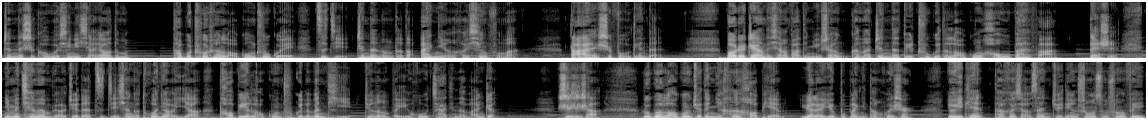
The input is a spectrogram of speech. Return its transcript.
真的是 Coco 心里想要的吗？她不戳穿老公出轨，自己真的能得到安宁和幸福吗？答案是否定的。抱着这样的想法的女生，可能真的对出轨的老公毫无办法。但是你们千万不要觉得自己像个鸵鸟一样逃避老公出轨的问题，就能维护家庭的完整。事实上，如果老公觉得你很好骗，越来越不把你当回事儿，有一天他和小三决定双宿双飞，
